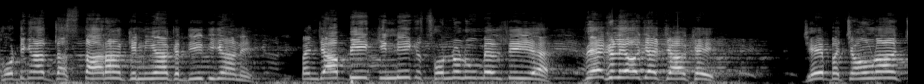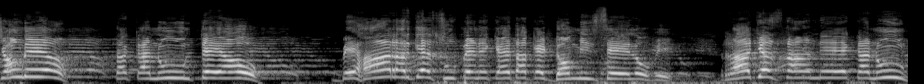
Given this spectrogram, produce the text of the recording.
ਤੁਹਾਡੀਆਂ ਦਸਤਾਰਾਂ ਕਿੰਨੀਆਂ ਕੁ ਦੀਦੀਆਂ ਨੇ। ਪੰਜਾਬੀ ਕਿੰਨੀ ਕੁ ਸੁਣਨ ਨੂੰ ਮਿਲਦੀ ਹੈ। ਵੇਖ ਲਿਓ ਜੇ ਜਾ ਕੇ। ਜੇ ਬਚਾਉਣਾ ਚਾਹੁੰਦੇ ਹੋ, ਤਾਂ ਕਾਨੂੰਨ ਤੇ ਆਓ। ਬਿਹਾਰ ਵਰਗੇ ਸੂਬੇ ਨੇ ਕਹਿਤਾ ਕਿ ਡੋਮਿਸੇਲ ਹੋਵੇ। ਰਾਜਸਥਾਨ ਨੇ ਇਹ ਕਾਨੂੰਨ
